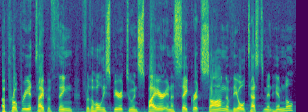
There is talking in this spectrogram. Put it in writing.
appropriate type of thing for the Holy Spirit to inspire in a sacred song of the Old Testament hymnal?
